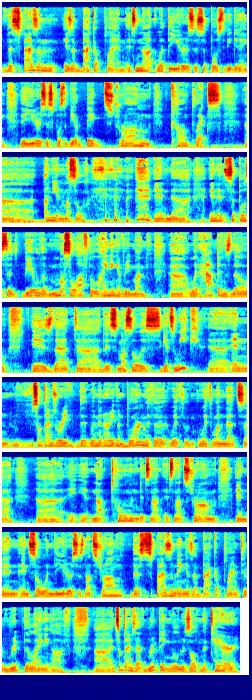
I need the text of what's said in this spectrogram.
the spasm is a backup plan. It's not what the uterus is supposed to be doing. The uterus is supposed to be a big, strong, complex uh, onion muscle, and uh, and it's supposed to be able to muscle off the lining every month. Uh, what happens though is that uh, this muscle is gets weak, uh, and sometimes we're even, the women are even born with a with with one that's. Uh, uh, it, not toned it's not it's not strong. And then and so when the uterus is not strong the spasming is a backup plan to rip the lining off. Uh, and sometimes that ripping will result in a tear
